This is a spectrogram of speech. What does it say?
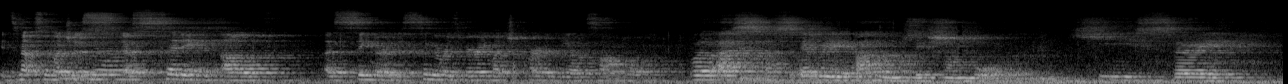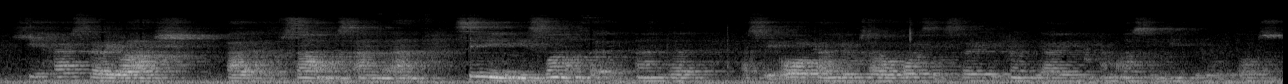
It's not so much a, a setting of a singer. The singer is very much part of the ensemble. Well, as, as every other musician, he's very, he has very large palette of sounds, and, and singing is one of them. And uh, as we all can use our voices very differently, I am asking him to do it also.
